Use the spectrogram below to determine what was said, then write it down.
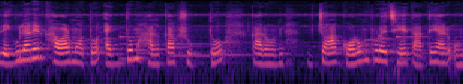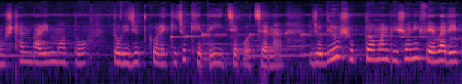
রেগুলারের খাওয়ার মতো একদম হালকা শুক্তো, কারণ যা গরম পড়েছে তাতে আর অনুষ্ঠান বাড়ির মতো তরিজুত করে কিছু খেতেই ইচ্ছে করছে না। যদিও শুক্তো আমার ভীষণই ফেভারিট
